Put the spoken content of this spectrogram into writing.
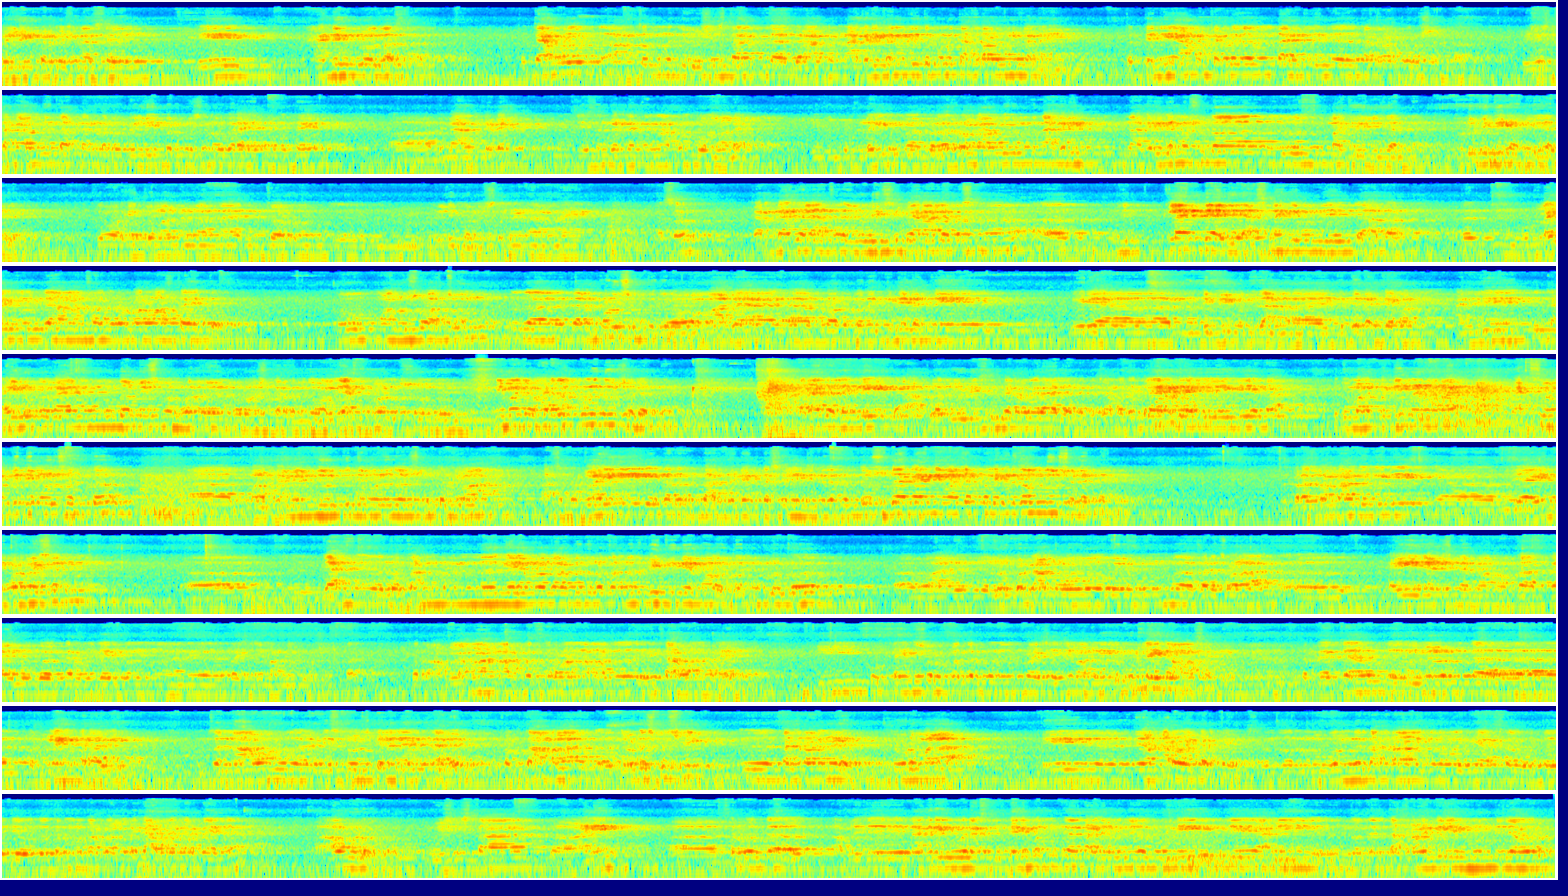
बिल्डिंग परमिशन असेल ते हँडिंग क्लोज असतात. तर त्यामुळे आमचं म्हणजे विशेषतः ग- नागरिकांना तिथं कोणी तक्रार होईल का नाही तर त्यांनी आमच्याकडे जाऊन डायरेक्टली तक्रार करू शकतात. विशेषतः काय होती आपल्याकडे बिल्डिंग परमिशन वगैरे आहे तर ते अं, तुम्ही आर्किटेक्ट जे संघटना त्यांना आपण बोलणार आहे कुठलंही बऱ्याच वेळा नागरिक नागरिकांना सुद्धा व्यवस्थित माहिती दिली जाते. थोडी भीती घातली जाते किंवा हे तुला मिळणार नाही तुमच्यावर बिल्डिंग परमिशन मिळणार नाही असं. कारण काय झालं आता युडीसी डी सी पॅन आल्यापासून क्लॅरिटी म्हणजे आली. असं नाही की म्हणजे आता कुठलाही जो ज्या माणसाला बरोबर वाचता येतो तो माणूस वाचून त्याला कळू शकतो की बाबा माझ्या ह्या प्लॉटमध्ये किती टक्के एरिया डिग्रीमध्ये जाणार आहे किती टक्के आणि काही लोक काय मुद्दा मिस इन्फॉर्मेशन करतात. तुम्हाला जास्त पण सोडून देऊ. मी माझ्या भाड्याला कोणी देऊ शकत नाही. काय झालं की आपला जो डी वगैरे आलं त्याच्यामध्ये क्लॅरिटी आलेली आहे की आता तुम्हाला किती मिळणार आहे? मॅक्सिमम किती मिळू शकतं? तुम्हाला प्रीमियम देऊन किती मिळू जाऊ शकतं? किंवा असं कुठलाही एखादा आर्किटेक्ट असेल तो सुद्धा काही नियमाच्या पलीकडे जाऊन देऊ शकत नाही बऱ्याच वेळा काय होतं की ते, अं, म्हणजे इन्फॉर्मेशन जास्त लोकांपर्यंत न गेल्यामुळे काय होतं? लोकांना भीती निर्माण होते. मग लोक लोक काम वगैरे म्हणून बऱ्याच वेळा काही एजंट्स निर्माण होतात. काही लोक कर्मचारी पण पैशाची मागणी करू शकतात. तर आपल्या मार्फत सर्वांना माझं हेच आव्हान आहे की कुठल्याही स्वरूपात जर कोणी पैशाची मागणी कुठल्याही कामासाठी तर त्याच्यावर ईमेलवर कंप्लेंट करावी. तुमचं नाव डिस्क्लोज केलं नाही चालेल फक्त आम्हाला जेवढं स्पेसिफिक तक्रार मिळेल तेवढं मला ते तेव्हा कारवाई करता येईल समजा मुगंध तक्रार आली किंवा हे असं होतं ते होतं तर मग आपल्याला ते कारवाई करता येणं अवघड होतं विशेषतः अं, आणि सर्व आपले जे नागरिक वगैरे असतील त्यांनी पण त्या काळजी म्हणजे कुठली म्हणजे आणि तक्रार केली म्हणून त्याच्यावर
